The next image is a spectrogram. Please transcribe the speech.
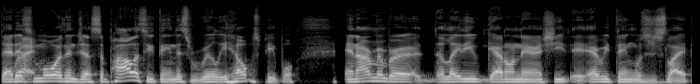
that it's more than just a policy thing. This really helps people. And I remember the lady got on there and she everything was just like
